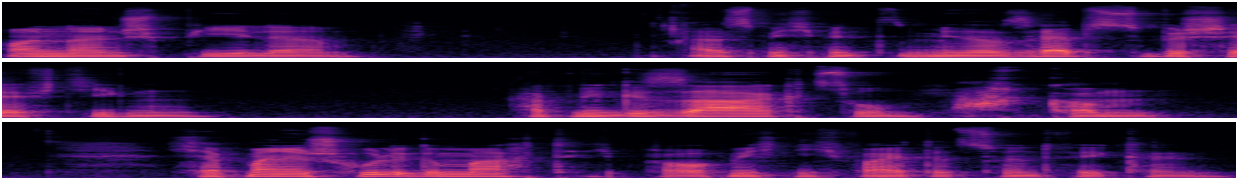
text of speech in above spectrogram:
Online-Spiele, als mich mit mir selbst zu beschäftigen. Hab mir gesagt, so, ach komm, ich habe meine Schule gemacht, ich brauche mich nicht weiterzuentwickeln.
